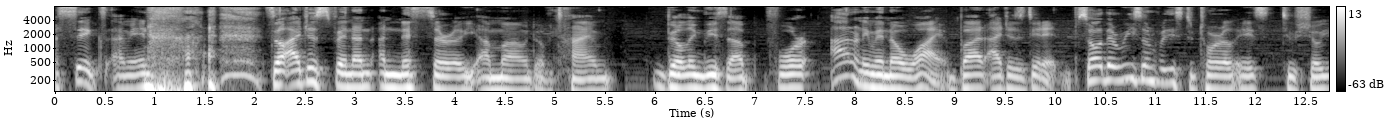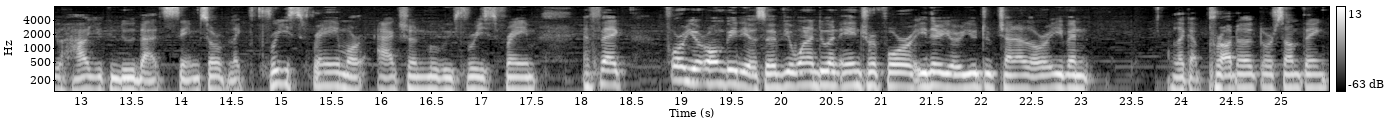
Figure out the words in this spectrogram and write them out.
six. I mean, so I just spent an unnecessary amount of time building this up for I don't even know why, but I just did it. So the reason for this tutorial is to show you how you can do that same sort of like freeze frame or action movie freeze frame effect for your own video. So if you want to do an intro for either your YouTube channel or even like a product or something,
